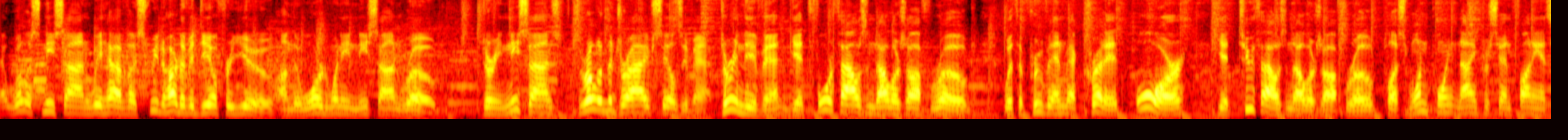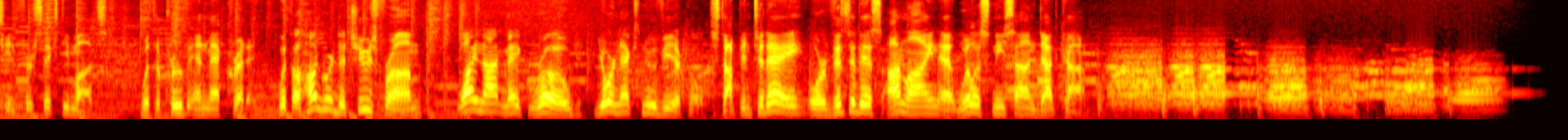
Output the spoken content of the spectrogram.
At Willis Nissan, we have a sweetheart of a deal for you on the award-winning Nissan Rogue during Nissan's Thrill of the Drive sales event. During the event, get $4,000 off Rogue with approved NMAC credit or get $2,000 off Rogue plus 1.9% financing for 60 months with approved NMAC credit. With 100 to choose from, why not make Rogue your next new vehicle? Stop in today or visit us online at willisnissan.com.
